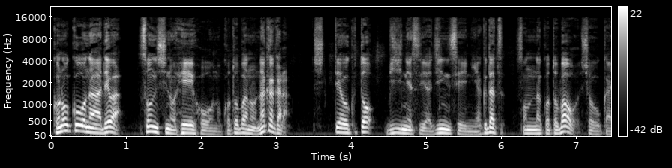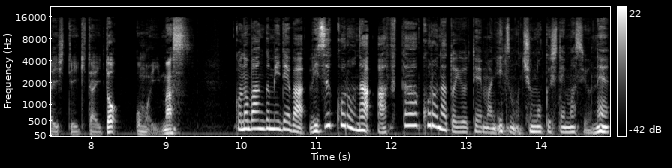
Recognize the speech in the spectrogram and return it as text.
このコーナーでは孫子の兵法の言葉の中から知っておくとビジネスや人生に役立つそんな言葉を紹介していきたいと思います。この番組ではウィズコロナアフターコロナというテーマにいつも注目していますよね。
